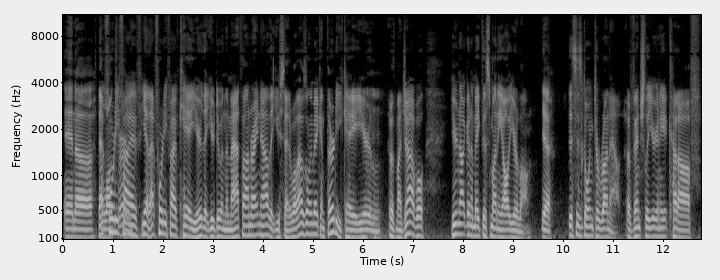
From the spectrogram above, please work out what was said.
and uh, That long term. 45, yeah, that 45K a year that you're doing the math on right now that you said, well, I was only making 30K a year Mm-hmm. with my job. Well, you're not going to make this money all year long. Yeah, This is going to run out. Eventually, you're going to get cut off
